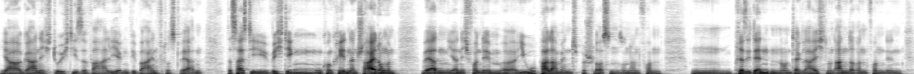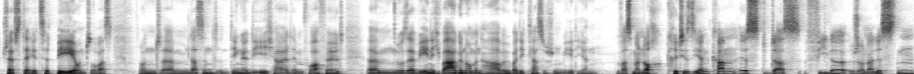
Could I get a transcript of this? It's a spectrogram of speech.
ja gar nicht durch diese Wahl irgendwie beeinflusst werden. Das heißt, die wichtigen und konkreten Entscheidungen werden ja nicht von dem äh, EU-Parlament beschlossen, sondern von äh, Präsidenten und dergleichen und anderen, von den Chefs der EZB und sowas. Und ähm, das sind Dinge, die ich halt im Vorfeld ähm, nur sehr wenig wahrgenommen habe über die klassischen Medien. Was man noch kritisieren kann, ist, dass viele Journalisten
